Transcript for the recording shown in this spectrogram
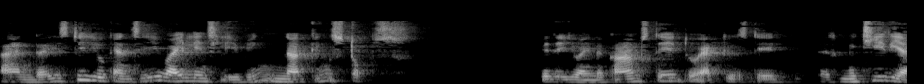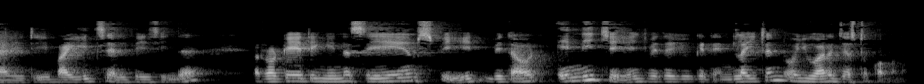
And uh, still you can see while in sleeping, nothing stops. Whether you are in the calm state or active state, the materiality by itself is in the rotating in the same speed without any change, whether you get enlightened or you are just a commoner.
